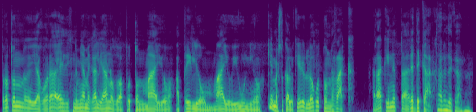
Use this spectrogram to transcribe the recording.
Πρώτον, η αγορά έδειχνε μια μεγάλη άνοδο από τον Μάιο, Απρίλιο, Μάιο, Ιούνιο και μέσα στο καλοκαίρι λόγω των RAC. RAC είναι τα Red Car. Τα ρεντεκάρ. ναι.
